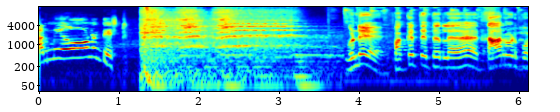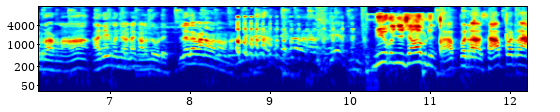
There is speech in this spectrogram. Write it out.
அருமையான டேஸ்ட். குண்டு பக்கத்து தெருல தார் ரோடு போடுறாங்களாம். அதையும் கொஞ்சம் வேணா கலந்து விடு. இல்ல இல்ல வேணாம் வேணாம் வேணாம். நீ கொஞ்சம் சாப்பிடு. சாப்பிடுறா சாப்பிடுறா.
